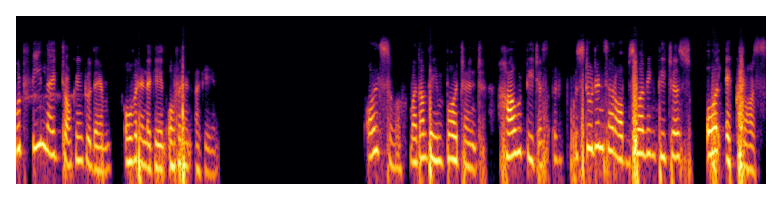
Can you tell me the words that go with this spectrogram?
would feel like talking to them over and again, over and again also one of the important how teachers students are observing teachers all across.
